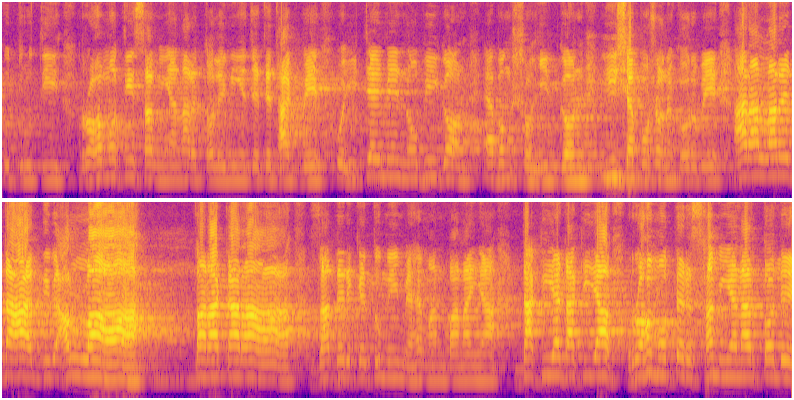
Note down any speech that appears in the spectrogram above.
কুদরতি রহমতি সামিয়ানার তলে নিয়ে যেতে থাকবে, ওই টাইমে নবীগণ এবং শহীদগণ ঈশা পোষণ করবে আর আল্লাহরে ডাক দিবে, আল্লাহ তারা কারা? যাদেরকে তুমি মেহমান বানাইয়া ডাকিয়া ডাকিয়া রহমতের সামিয়ানার তলে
